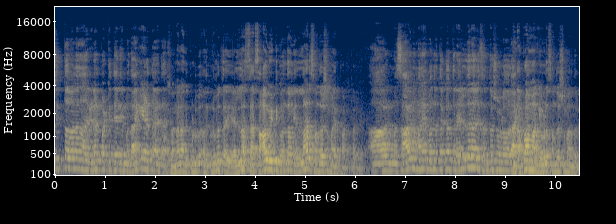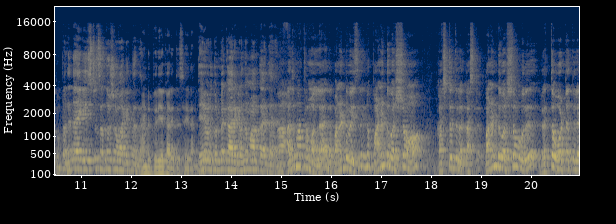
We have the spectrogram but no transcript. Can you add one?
ಚಿತ್ತವನ್ನ ನಾನು ಇಡಲ್ಪಟ್ಟಿದ್ದೇನೆ ಎಂಬುದಾಗಿ ಹೇಳ್ತಾ ಇದ್ದಾರೆ So, அதனால அந்த குடும்ப அந்த குடும்பத்துல எல்லா சா- சாவு வீட்டுக்கு வந்தவங்க எல்லாரும் சந்தோஷமா இருப்பாங்க பாருங்க ಆ ಮ- ಸಾವಿನ ಮನೆಗೆ ಬಂದಿರತಕ್ಕಂಥ ಎಲ್ಲರಲ್ಲಿ அந்த ಸಂತೋಷವುಳ್ಳವರಾಗಿ அப்பா அம்மாக்கு எவ்வளவு சந்தோஷமா இருந்திருக்கும் ತಂದೆ பாருங்க ತಾಯಿಗೆ ಎಷ್ಟು ಸಂತೋಷವಾಗಿರ್ತದೆ ஆண்டு பெரிய காரியத்தை செய்யறாரு ದೇವರು ದೊಡ್ಡ ಕಾರ್ಯಗಳನ್ನು ಮಾಡ್ತಾ ಇದ್ದಾರೆ ஆஹ் அது மாத்திரமல்ல இந்த பன்னெண்டு வயசுல இன்னும் பன்னெண்டு வருஷம் கஷ்டத்துல கஷ்ட பன்னெண்டு வருஷம் ஒரு ரத்த ஓட்டத்துல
